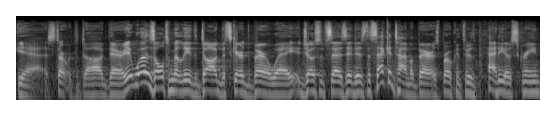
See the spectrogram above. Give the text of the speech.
Yeah, start with the dog there. It was ultimately the dog that scared the bear away. Joseph says it is the second time a bear has broken through the patio screen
